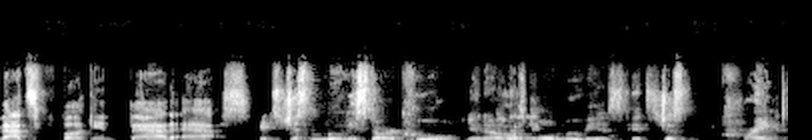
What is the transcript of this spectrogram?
that's fucking badass. it's just movie star cool you know this whole movie is it's just cranked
